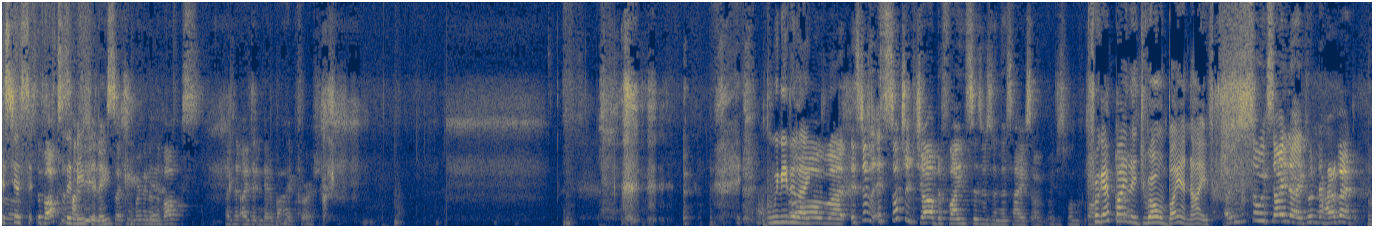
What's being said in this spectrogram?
It's just The box is the handy new feeling. least, so I can bring it in the box. I, di- I didn't get a bag for it. We need to like oh man, it's just it's such a job to find scissors in this house. I, I just wasn't. bothered. forget buying a drone, buy a knife. I was just so excited I couldn't help it.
